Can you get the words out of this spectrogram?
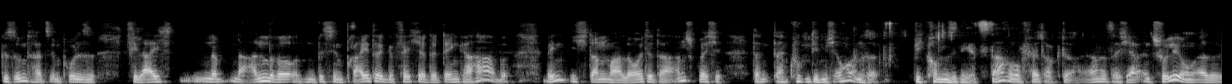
Gesundheitsimpulse vielleicht eine, eine, andere und ein bisschen breiter gefächerte Denke habe. Wenn ich dann mal Leute da anspreche, dann, dann gucken die mich auch an wie kommen Sie denn jetzt darauf, Herr Doktor? Ja, dann sage ich, ja, Entschuldigung, also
